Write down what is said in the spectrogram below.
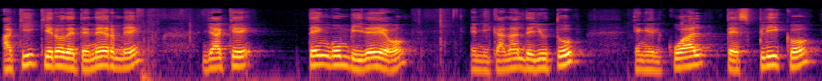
Aquí quiero detenerme ya que tengo un video en mi canal de YouTube en el cual te explico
